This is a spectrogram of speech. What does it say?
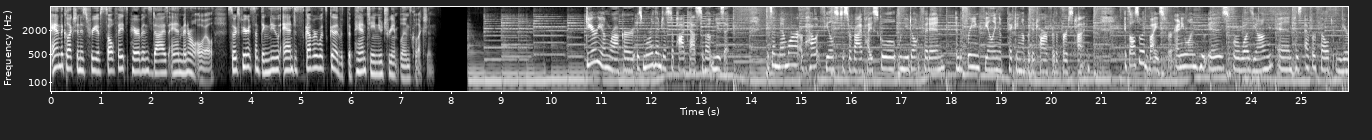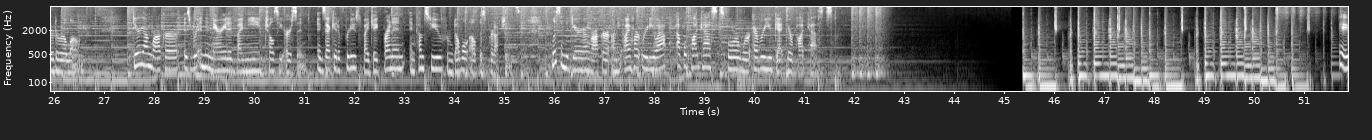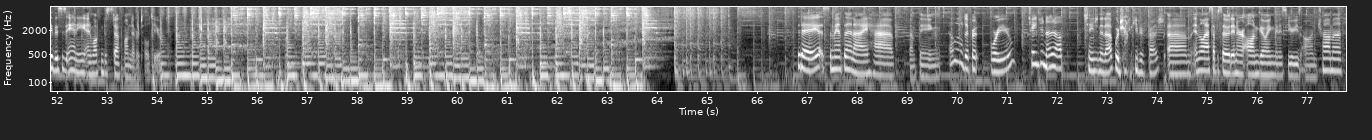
And the collection is free of sulfates, parabens, dyes, and mineral oil. So experience something new and discover what's good with the Pantene Nutrient Blends collection. Dear Young Rocker is more than just a podcast about music. It's a memoir of how it feels to survive high school when you don't fit in and the freeing feeling of picking up a guitar for the first time. It's also advice for anyone who is or was young and has ever felt weird or alone. Dear Young Rocker is written and narrated by me, Chelsea Urson, executive produced by Jake Brennan, and comes to you from Double Elvis Productions. Listen to Dear Young Rocker on the iHeartRadio app, Apple Podcasts, or wherever you get your podcasts. Hey, this is Annie, and welcome to Stuff Mom Never Told You. Today, Samantha and I have something a little different for you. Changing it up. Changing it up. We're trying to keep it fresh. Um, in the last episode, in our ongoing miniseries on trauma,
